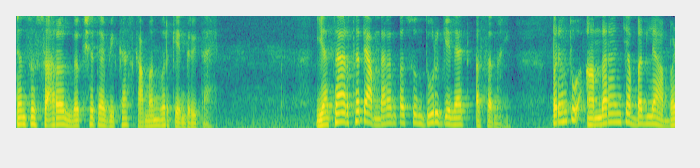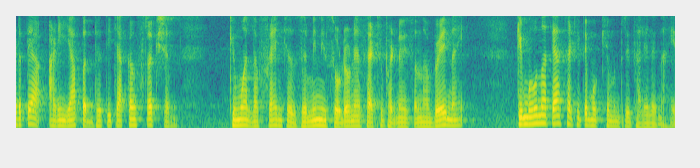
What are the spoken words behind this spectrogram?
त्यांचं सारं लक्ष त्या विकास कामांवर केंद्रित आहे. याचा अर्थ त्या आमदारांपासून दूर गेल्या आहेत असं नाही. परंतु आमदारांच्या बदल्या बढत्या आणि या पद्धतीच्या कन्स्ट्रक्शन किंवा लफड्यांच्या जमिनी सोडवण्यासाठी फडणवीसांना वेळ नाही किंबहुना त्यासाठी ते मुख्यमंत्री झालेले नाहीत.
